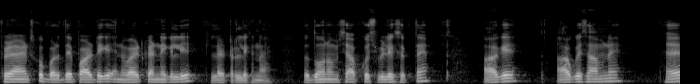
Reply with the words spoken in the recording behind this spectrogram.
फ्रेंड्स को बर्थडे पार्टी के इनवाइट करने के लिए लेटर लिखना है। तो दोनों में से आप कुछ भी लिख सकते हैं। आगे, आपके सामने है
